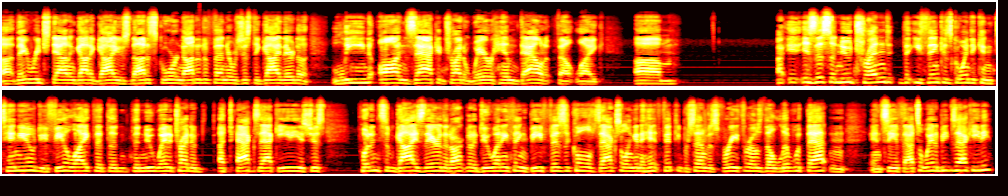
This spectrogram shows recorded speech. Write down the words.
Uh, they reached down and got a guy who's not a scorer, not a defender, was just a guy there to lean on Zach and try to wear him down. It felt like. Um, is this a new trend that you think is going to continue? Do you feel like that the the new way to try to attack Zach Edey is just putting some guys there that aren't going to do anything, be physical? If Zach's only going to hit fifty percent of his free throws, they'll live with that and and see if that's a way to beat Zach Edey.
